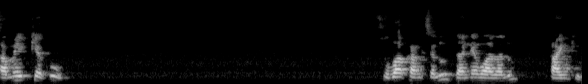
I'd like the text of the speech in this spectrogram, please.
సమైక్యకు శుభాకాంక్షలు ధన్యవాదాలు. థ్యాంక్ యూ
